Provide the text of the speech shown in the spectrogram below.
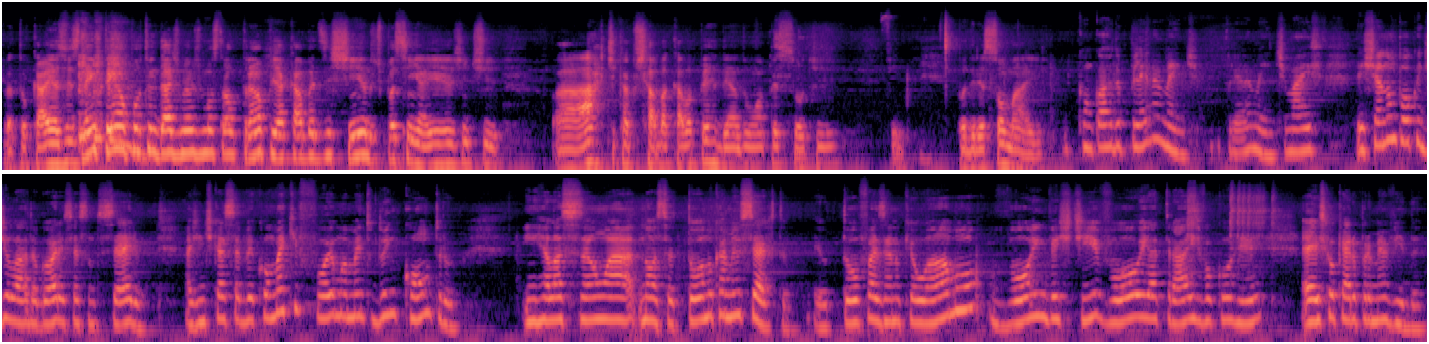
pra tocar. E às vezes nem tem a oportunidade mesmo de mostrar o trampo e acaba desistindo. Tipo assim, aí a gente. A arte capixaba acaba perdendo uma pessoa que, enfim, poderia somar aí. Concordo plenamente, plenamente. Mas deixando um pouco de lado agora esse assunto sério, a gente quer saber como é que foi o momento do encontro em relação a, nossa, tô no caminho certo. Eu tô fazendo o que eu amo, vou investir, vou ir atrás, vou correr. É isso que eu quero pra minha vida.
